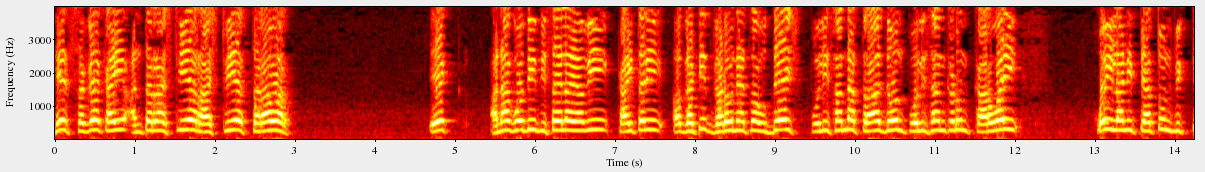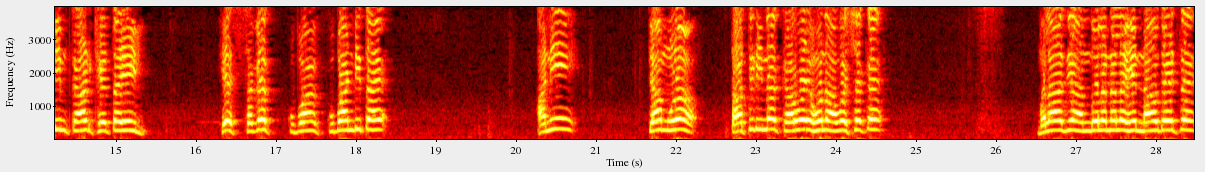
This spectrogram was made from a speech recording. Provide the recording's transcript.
हे सगळं काही आंतरराष्ट्रीय राष्ट्रीय स्तरावर एक अनागोदी दिसायला यावी काहीतरी अघटित घडवण्याचा उद्देश पोलिसांना त्रास देऊन पोलिसांकडून कारवाई होईल आणि त्यातून विक्टीम कार्ड खेळता येईल. हे सगळं कुबा कुबांडित आहे. आणि त्यामुळं तातडीनं कारवाई होणं आवश्यक आहे. मला आज या आंदोलनाला हे नाव द्यायचं आहे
